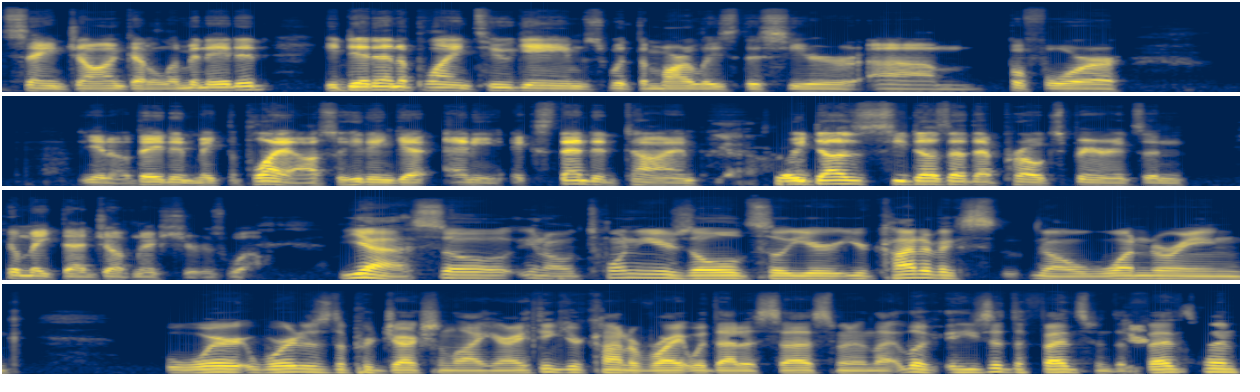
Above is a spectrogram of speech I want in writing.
St. John got eliminated, he did end up playing two games with the Marlies this year um, before you know they didn't make the playoffs, so he didn't get any extended time. Yeah. So he does he does have that pro experience, and he'll make that jump next year as well. Yeah, so you know, twenty years old, so you're you're kind of ex- you know wondering where where does the projection lie here? I think you're kind of right with that assessment. And like, look, he's a defenseman. Defenseman,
